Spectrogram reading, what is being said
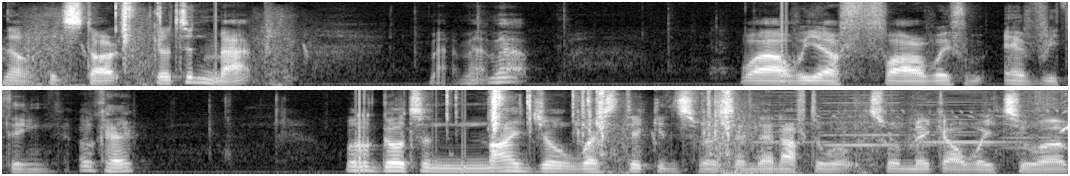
No, hit start. Go to the map. Map, map, map. Wow, we are far away from everything. Okay. We'll go to Nigel West Dickens first, and then afterwards we'll make our way to uh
